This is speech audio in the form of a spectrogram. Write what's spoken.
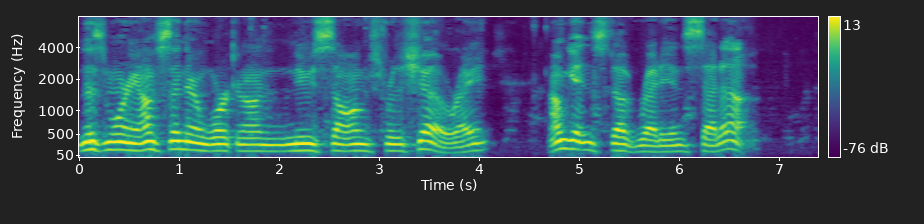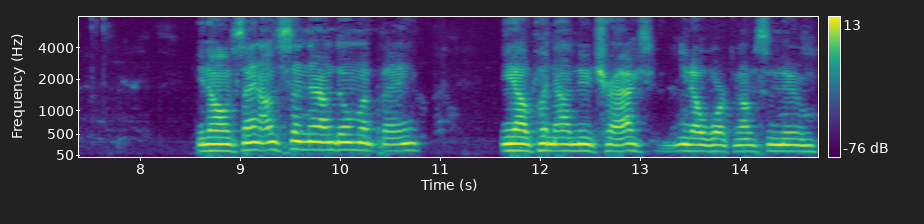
this morning I'm sitting there working on new songs for the show, right? I'm getting stuff ready and set up. You know what I'm saying? I'm sitting there, I'm doing my thing, you know, putting out new tracks, you know, working on some new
